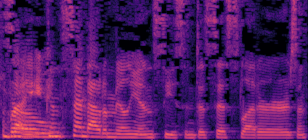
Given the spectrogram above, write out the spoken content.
So, right, you can send out a million cease and desist letters, and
